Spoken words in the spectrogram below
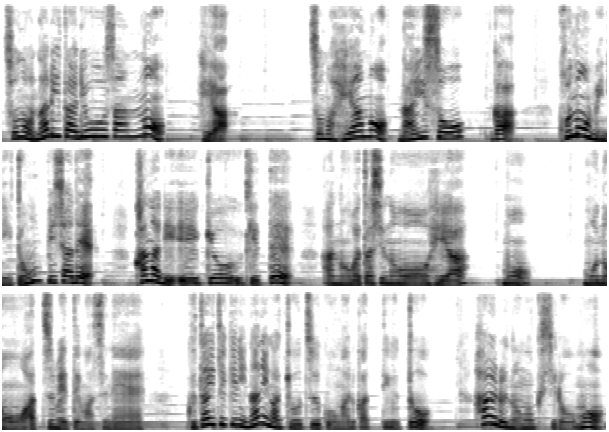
その成田凌さんの部屋その部屋の内装が好みにドンピシャでかなり影響を受けてあの私の部屋も物を集めてますね。具体的に何が共通項があるかっていうとハウルの動く城も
